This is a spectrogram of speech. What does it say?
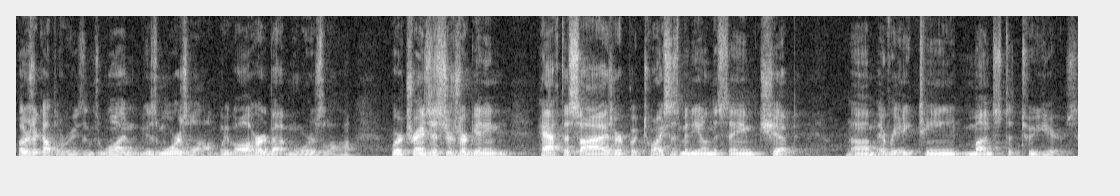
Well, there's a couple of reasons. One is Moore's Law. We've all heard about Moore's Law, where transistors are getting half the size or put twice as many on the same chip um, every 18 months to two years.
